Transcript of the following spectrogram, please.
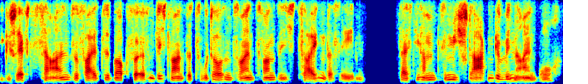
die Geschäftszahlen, soweit sie überhaupt veröffentlicht waren für 2022, zeigen das eben. Das heißt, die haben einen ziemlich starken Gewinneinbruch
